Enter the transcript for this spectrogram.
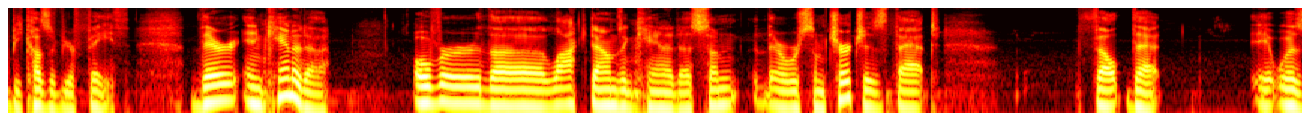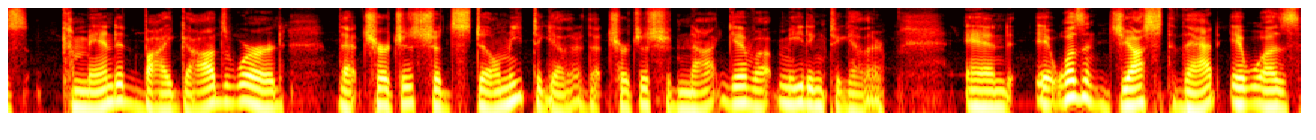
because of your faith. There in Canada, over the lockdowns in Canada, some there were some churches that felt that it was commanded by God's word that churches should still meet together, that churches should not give up meeting together. And it wasn't just that, it was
